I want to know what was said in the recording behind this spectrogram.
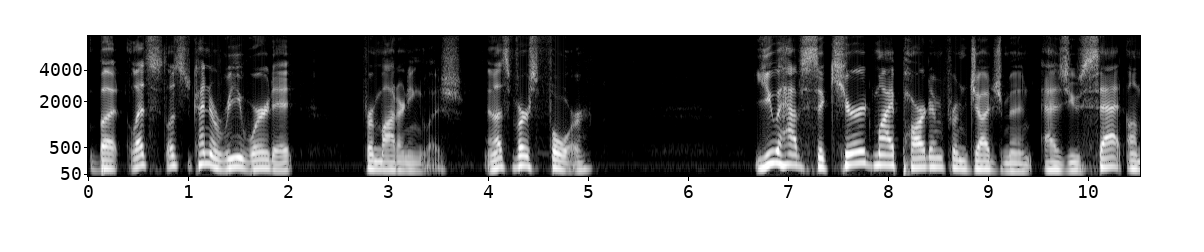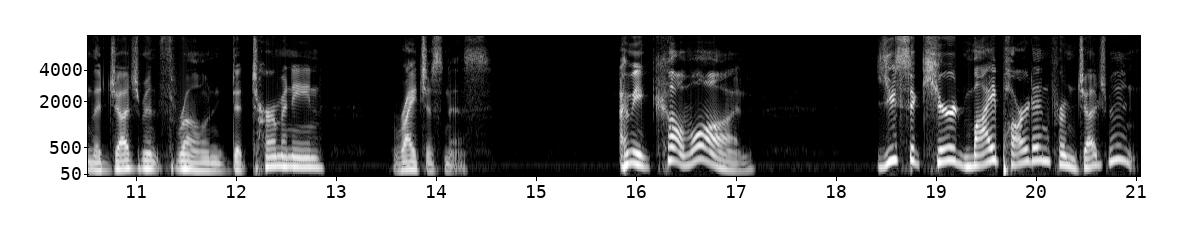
But let's let's kind of reword it for modern English. And that's verse 4. You have secured my pardon from judgment as you sat on the judgment throne determining righteousness. I mean, come on. You secured my pardon from judgment?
